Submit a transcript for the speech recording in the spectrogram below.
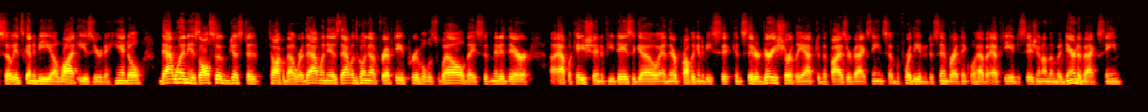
So it's going to be a lot easier to handle. That one is also just to talk about where that one is. That one's going up for FDA approval as well. They submitted their application a few days ago, and they're probably going to be considered very shortly after the Pfizer vaccine. So before the end of December, I think we'll have an FDA decision on the Moderna vaccine.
